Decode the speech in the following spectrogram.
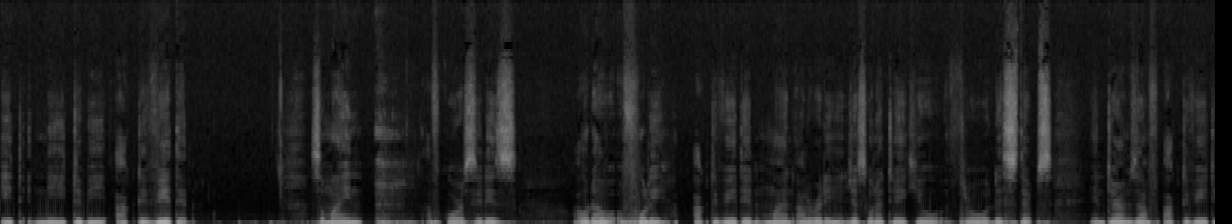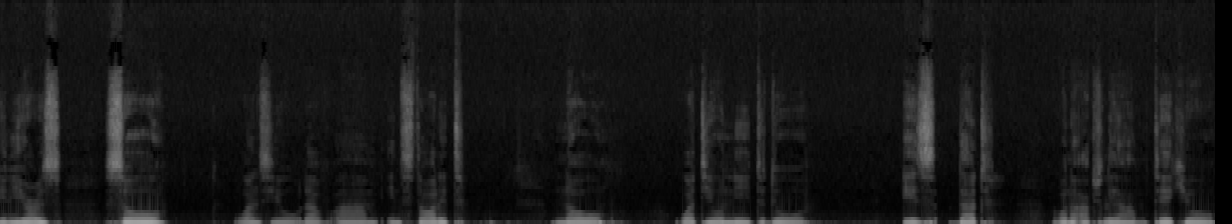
it need to be activated so mine of course it is I would have fully activated mine already. Just gonna take you through the steps in terms of activating yours. So once you would have um, installed it now what you need to do is that I'm gonna actually um, take you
